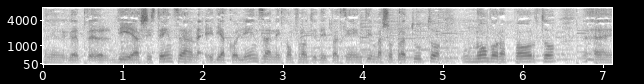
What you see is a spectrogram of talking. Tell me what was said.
eh, di assistenza e di accoglienza nei confronti dei pazienti, ma soprattutto un nuovo rapporto eh,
